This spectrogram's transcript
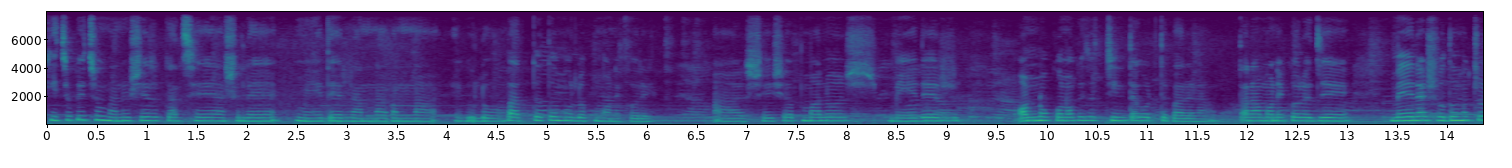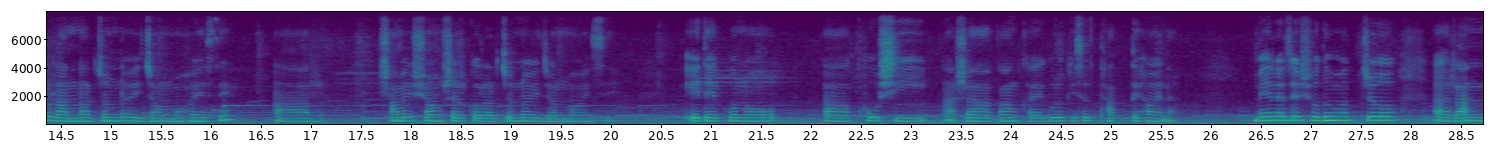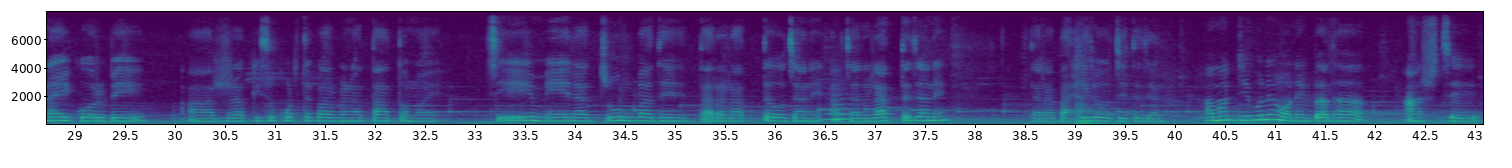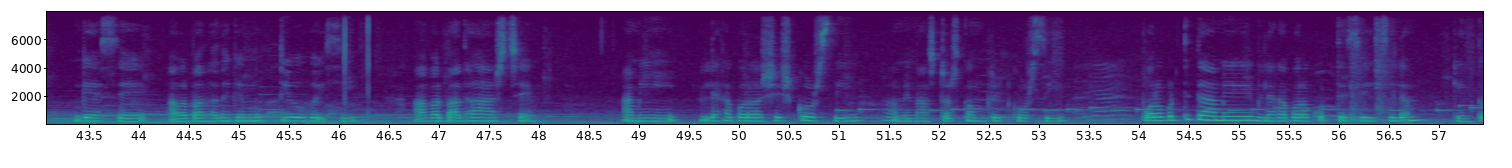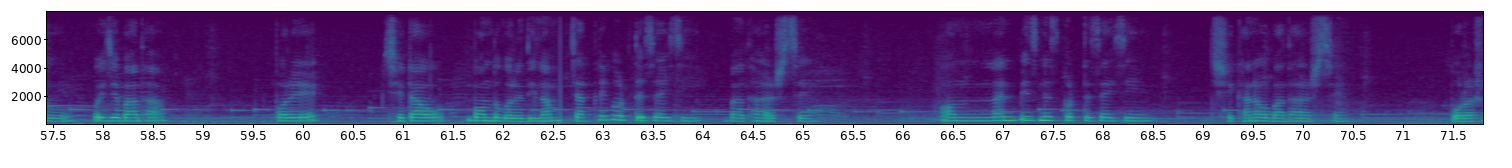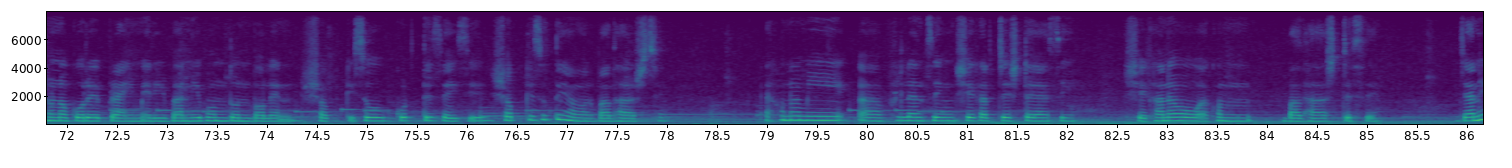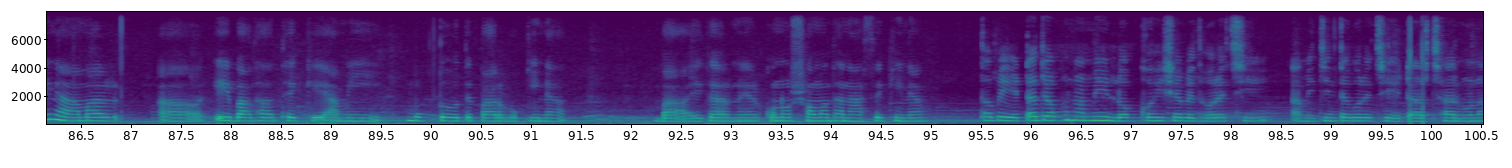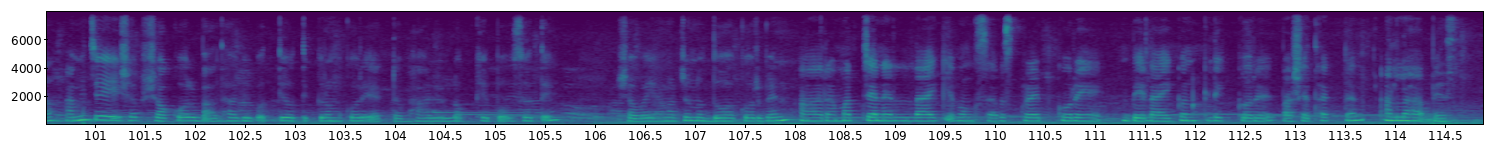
কিছু কিছু মানুষের কাছে আসলে মেয়েদের রান্না বান্না এগুলো বাধ্যতামূলক মনে করে। আর সেই সব মানুষ মেয়েদের অন্য কোনো কিছু চিন্তা করতে পারে না। তারা মনে করে যে মেয়েরা শুধুমাত্র রান্নার জন্যই জন্ম হয়েছে আর স্বামীর সংসার করার জন্যই জন্ম হয়েছে। এদের কোনো খুশি, আশা, আকাঙ্ক্ষা এগুলো কিছু থাকতে হয় না। মেয়েরা যে শুধুমাত্র রান্নাই করবে আর কিছু করতে পারবে না তা তো নয়। যে মেয়েরা চুল বাঁধে, তারা রাত্রেও জানে, আর যারা রাত্রে জানে, তারা বাহিরেও যেতে জানে। আমার জীবনে অনেক বাধা আসছে, গেছে, আবার বাধা থেকে মুক্তিও হয়েছি, আবার বাধা আসছে। আমি লেখাপড়া শেষ করছি, আমি মাস্টার্স কমপ্লিট করছি পরবর্তীতে আমি লেখাপড়া করতে চেয়েছিলাম, কিন্তু ওই যে বাধা, পরে সেটাও বন্ধ করে দিলাম। চাকরি করতে চাইছি, বাধা আসছে। অনলাইন বিজনেস করতে চাইছি, সেখানেও বাধা আসছে। পড়াশোনা করে প্রাইমারি বা নিবন্ধন বলেন সব কিছু করতে চাইছি সব কিছুতেই আমার বাধা আসছে। এখন আমি ফ্রিল্যান্সিং শেখার চেষ্টায় আছি। সেখানেও এখন বাধা আসতেছে। জানি না আমার এই বাধা থেকে আমি মুক্ত হতে পারব কি না বা এ কারণের কোনো সমাধান আছে কি না তবে এটা যখন আমি লক্ষ্য হিসেবে ধরেছি, আমি চিন্তা করেছি এটা আর ছাড়বো না। আমি যে এসব সকল বাধা বিপত্তি অতিক্রম করে একটা ভালো লক্ষ্যে পৌঁছতে। সবাই আমার জন্য দোয়া করবেন। আর আমার চ্যানেল লাইক এবং সাবস্ক্রাইব করে বেল আইকন ক্লিক করে পাশে থাকবেন। আল্লাহ হাফেজ।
